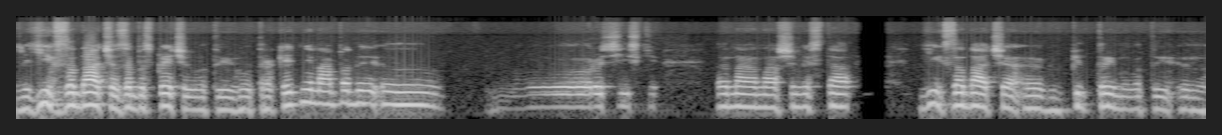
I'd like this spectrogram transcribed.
їх задача забезпечувати от, ракетні напади е, е, російські на наші міста. Їх задача е, підтримувати е,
